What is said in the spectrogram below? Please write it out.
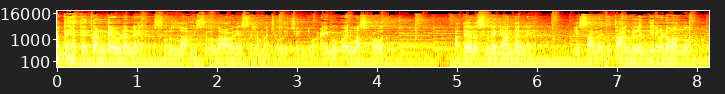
അദ്ദേഹത്തെ കണ്ട ഉടനെ റസൂലുള്ളാഹി സ്വല്ലല്ലാഹു അലൈഹി സ്വലമ ചോദിച്ചു നുഐമുബിൻ മസ്ഊദ്. അതേ റസൂലെ ഞാൻ തന്നെ. ഈ സമയത്ത് താങ്കൾ എന്തിനിവിടെ വന്നു?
